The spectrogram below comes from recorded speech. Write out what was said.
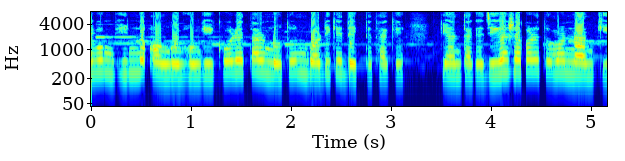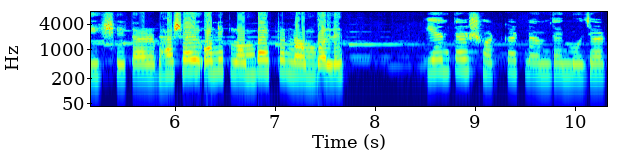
এবং ভিন্ন অঙ্গভঙ্গি করে তার নতুন বডিকে দেখতে থাকে। টিয়ান তাকে জিজ্ঞাসা করে, তোমার নাম কি? সে তার ভাষায় অনেক লম্বা একটা নাম বলে। টিয়ান তার শর্টকাট নাম দেয় মোজার্ট।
